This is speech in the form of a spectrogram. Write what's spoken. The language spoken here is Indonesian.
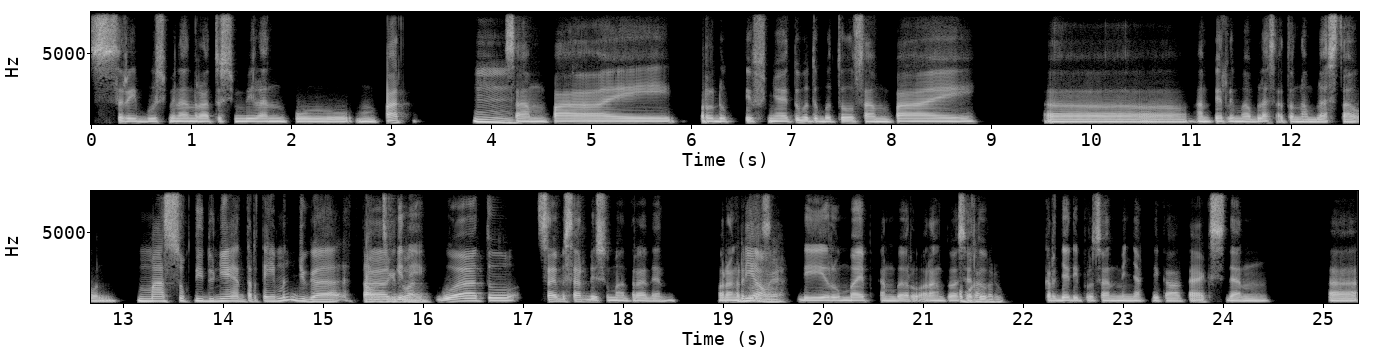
1994 hmm. sampai produktifnya itu betul-betul sampai uh, hampir 15 atau 16 tahun. Masuk di dunia entertainment juga tahun uh, Gini, gue tuh saya besar di Sumatera dan orang Riau, tua ya? di Rumbai Pekanbaru. Orang tua oh, saya tuh kerja di perusahaan minyak di Caltex dan uh,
